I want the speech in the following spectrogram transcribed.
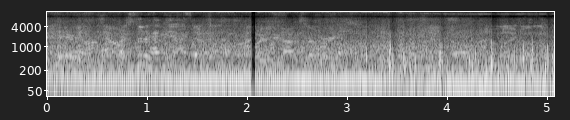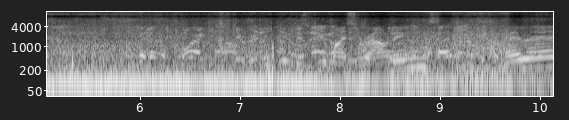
Just view my surroundings, and then.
